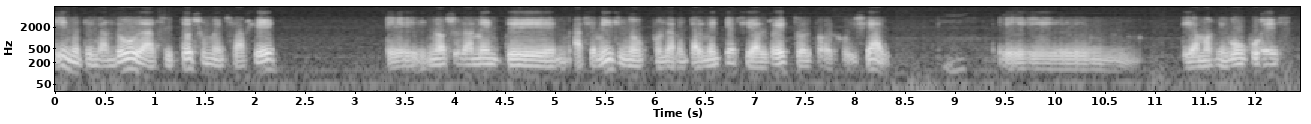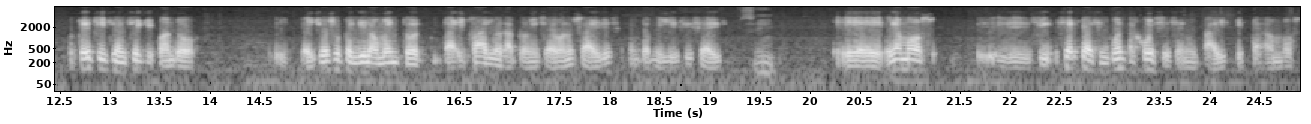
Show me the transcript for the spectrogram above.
Sí, no tengan dudas, esto es un mensaje eh, no solamente hacia mí, sino fundamentalmente hacia el resto del Poder Judicial. Eh, digamos, ningún juez... Ustedes fíjense que cuando eh, yo suspendí el aumento tarifario en la provincia de Buenos Aires en 2016, éramos cerca de 50 jueces en el país que estábamos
